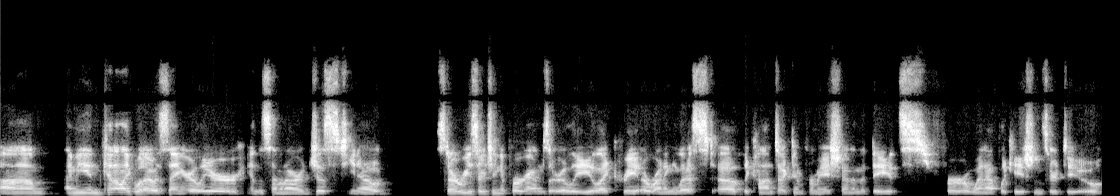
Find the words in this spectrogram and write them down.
Um, I mean, kind of like what I was saying earlier in the seminar, just, you know, start researching the programs early, like create a running list of the contact information and the dates for when applications are due.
